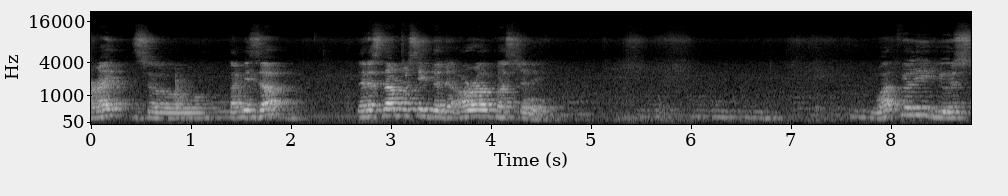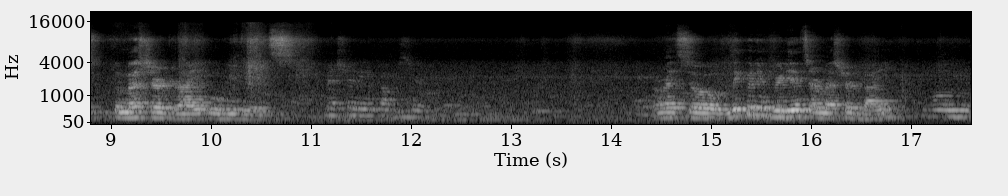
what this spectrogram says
Alright, so time is up. Let us now proceed to the oral questioning. What will you use to measure dry ingredients? Measuring cup, sir. Alright, so liquid ingredients are measured by. Volume.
